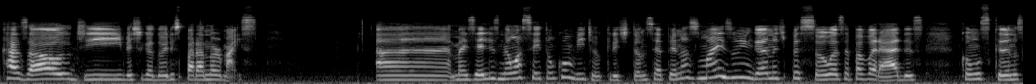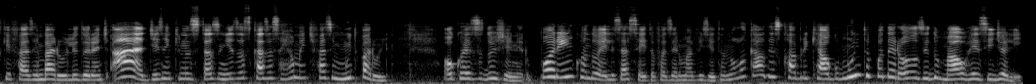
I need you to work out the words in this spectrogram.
casal de investigadores paranormais. Ah, mas eles não aceitam convite, acreditando ser apenas mais um engano de pessoas apavoradas com os canos que fazem barulho durante. Ah, dizem que nos Estados Unidos as casas realmente fazem muito barulho. Ou coisas do gênero. Porém, quando eles aceitam fazer uma visita no local, descobrem que algo muito poderoso e do mal reside ali.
